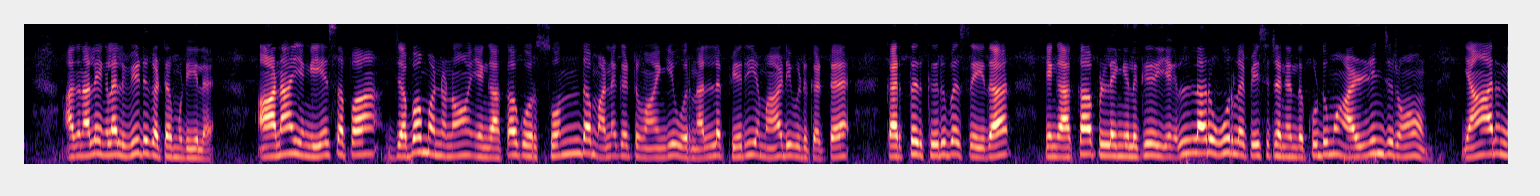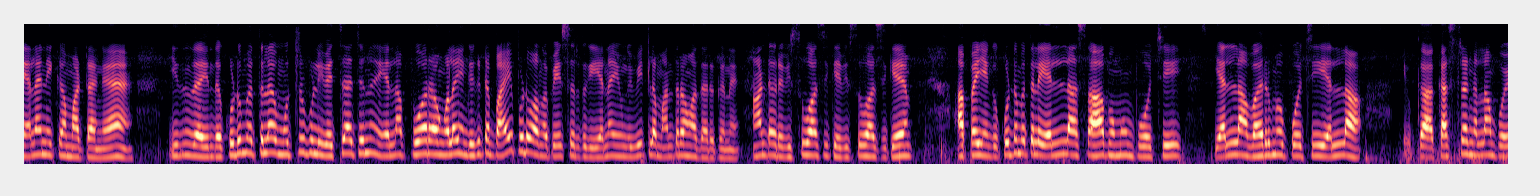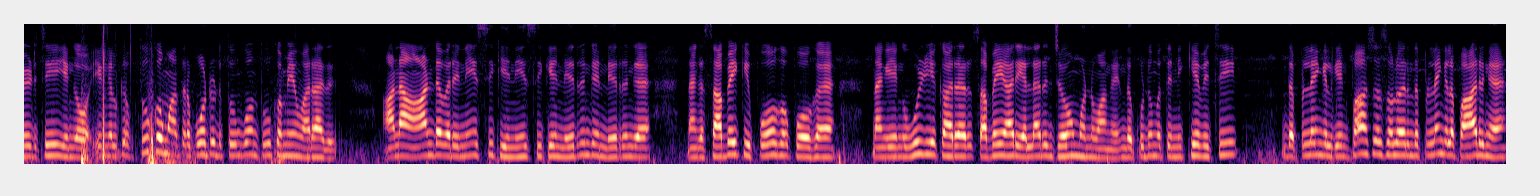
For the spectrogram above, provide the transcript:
அதனால் எங்களால் வீடு கட்ட முடியல. ஆனால் எங்கள் ஏசப்பா ஜெபம் பண்ணணும். எங்கள் அக்காவுக்கு ஒரு சொந்த மனக்கட்டு வாங்கி ஒரு நல்ல பெரிய மாடி வீடு கட்ட கர்த்தர் கிருபை செய்தார். எங்கள் அக்கா பிள்ளைங்களுக்கு எல்லாரும் ஊரில் பேசிட்டாங்க இந்த குடும்பம் அழிஞ்சிரும். யாரும் நிலை நிற்க மாட்டாங்க. இந்த இந்த குடும்பத்தில் முற்றுப்புள்ளி வச்சாச்சுன்னு எல்லாம் போகிறவங்களாம் எங்ககிட்ட பயப்படுவாங்க பேசுறதுக்கு. ஏன்னா இவங்க வீட்டில் மந்திரவாதம் இருக்குன்னு. ஆண்டவரை விசுவாசிக்க விசுவாசிக்க. அப்போ எங்கள் குடும்பத்தில் எல்லா சாபமும் போச்சு எல்லாம் வறுமை போச்சு எல்லாம் க கஷ்டங்கள்லாம் போயிடுச்சு. எங்கள் எங்களுக்கு தூக்க மாத்திரை போட்டுட்டு தூங்குவோம் தூக்கமே வராது. ஆனால் ஆண்டவரை நேசிக்க நேசிக்க நெருங்க நெருங்க நாங்கள் சபைக்கு போக போக நாங்கள் எங்கள் ஊழியக்காரர் சபையார் எல்லாரும் ஜெபம் பண்ணுவாங்க. இந்த குடும்பத்தை நிற்க வச்சு இந்த பிள்ளைங்களுக்கு எங்கள் பாஸ்டர் சொல்லுவார் இந்த பிள்ளைங்களை பாருங்கள்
